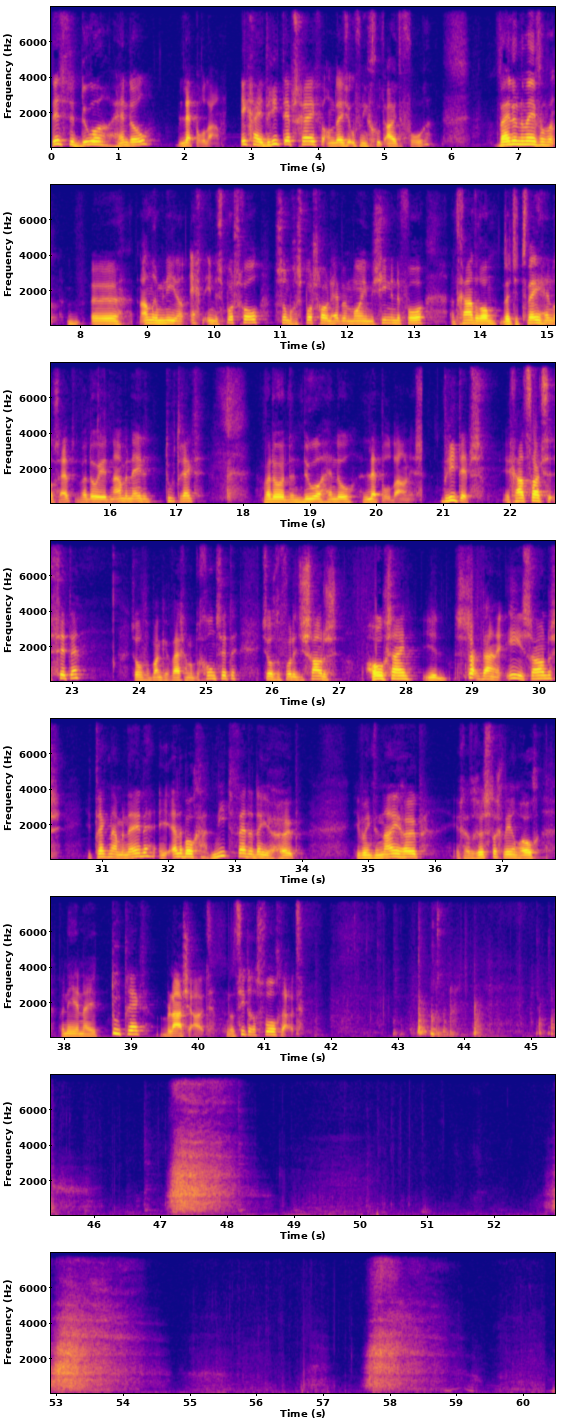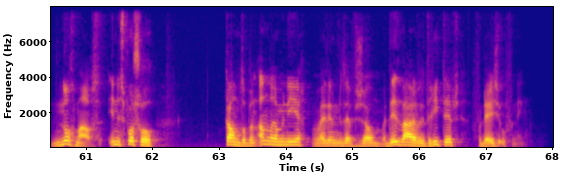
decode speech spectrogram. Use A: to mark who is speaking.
A: Dit is de dual handle lat pull-down. Ik ga je drie tips geven om deze oefening goed uit te voeren. Wij doen hem even op een, uh, een andere manier dan echt in de sportschool. Sommige sportscholen hebben een mooie machine ervoor. Het gaat erom dat je twee hendels hebt, waardoor je het naar beneden toetrekt. Waardoor het een dual handle lat pull-down is. Drie tips. Je gaat straks zitten. Zorg op een bankje, wij gaan op de grond zitten. Zorg ervoor dat je schouders hoog zijn. Je zakt daarna in je schouders. Je trekt naar beneden en je elleboog gaat niet verder dan je heup. Je brengt hem naar je heup. Je gaat rustig weer omhoog. Wanneer je naar je toe trekt, blaas je uit. Dat ziet er als volgt uit. Nogmaals, in de sportschool kan het op een andere manier, maar wij doen het even zo. Maar dit waren de drie tips voor deze oefening.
